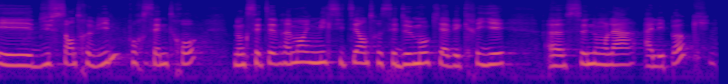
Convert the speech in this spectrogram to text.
et du centre-ville pour Centro. Donc c'était vraiment une mixité entre ces deux mots qui avaient créé euh, ce nom-là à l'époque. Mhm.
